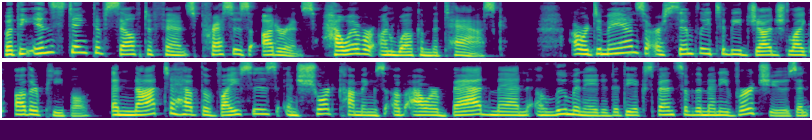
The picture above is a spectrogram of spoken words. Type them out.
But the instinct of self defense presses utterance, however unwelcome the task. Our demands are simply to be judged like other people and not to have the vices and shortcomings of our bad men illuminated at the expense of the many virtues and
